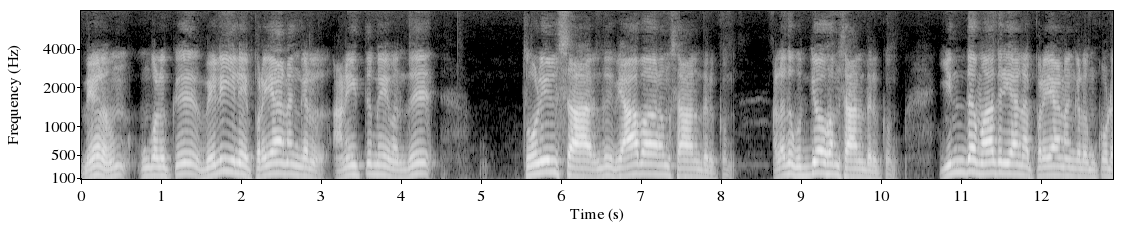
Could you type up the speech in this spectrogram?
மேலும் உங்களுக்கு வெளியிலே பிரயாணங்கள் அனைத்துமே வந்து தொழில் சார்ந்து வியாபாரம் சார்ந்திருக்கும் அல்லது உத்தியோகம் சார்ந்திருக்கும் இந்த மாதிரியான பிரயாணங்களும் கூட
